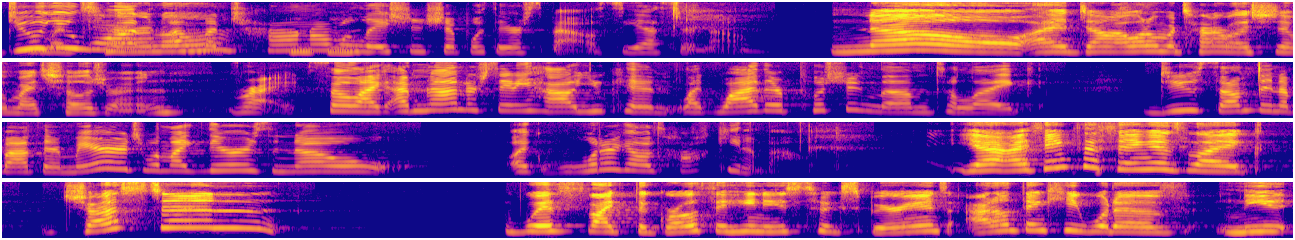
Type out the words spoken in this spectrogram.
Do you want a Maternal? maternal mm-hmm. relationship with your spouse? Yes or no? No, I don't. I want a maternal relationship with my children. Right. So like I'm not understanding how you can like why they're pushing them to like do something about their marriage when like there is no like what are y'all talking about? Yeah, I think the thing is like Justin with like the growth that he needs to experience, I don't think he would have need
